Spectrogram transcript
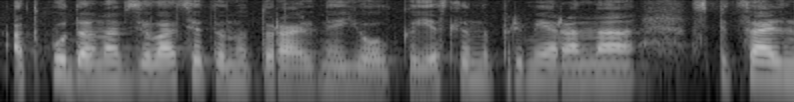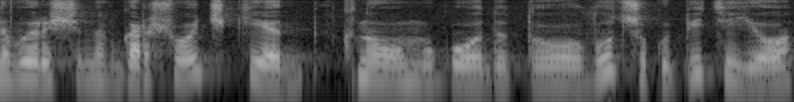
Откуда она взялась, эта натуральная елка? Если, например, она специально выращена в горшочке к Новому году, то лучше купить ее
